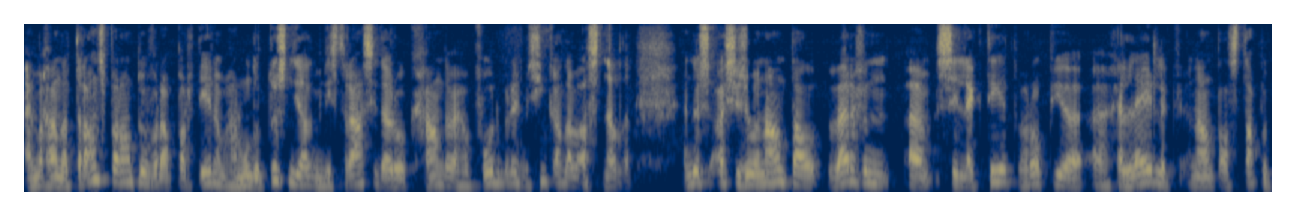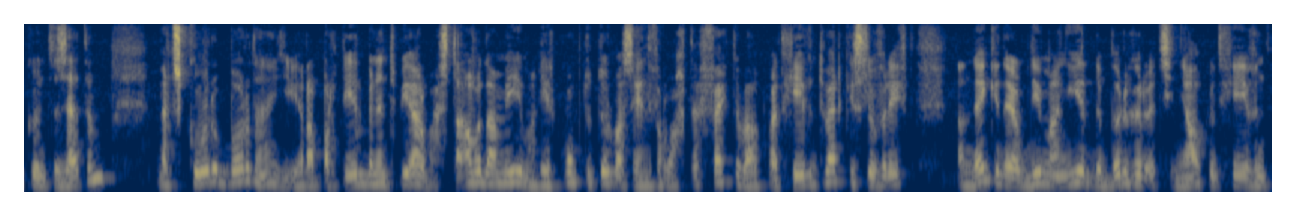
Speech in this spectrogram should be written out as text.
En we gaan daar transparant over rapporteren. We gaan ondertussen die administratie daar ook gaandeweg op voorbereiden. Misschien kan dat wel sneller. En dus als je zo'n aantal werven um, selecteert, waarop je uh, geleidelijk een aantal stappen kunt zetten, met scoreborden, je rapporteert binnen twee jaar, waar staan we dan mee, wanneer komt het er, wat zijn de verwachte effecten, welk wetgevend werk is er verricht, dan denk je dat je op die manier de burger het signaal kunt geven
